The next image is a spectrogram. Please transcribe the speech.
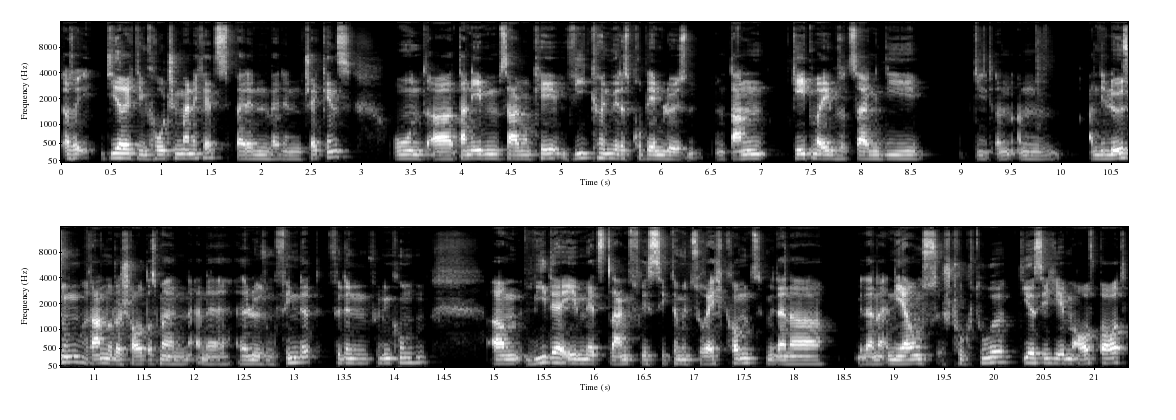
also direkt im Coaching meine ich jetzt, bei den, bei den Check-ins. und äh, dann eben sagen, okay, wie können wir das Problem lösen? Und dann geht man eben sozusagen die, die an, an, an die Lösung ran oder schaut, dass man eine, eine Lösung findet für den, für den Kunden. Ähm, wie der eben jetzt langfristig damit zurechtkommt, mit einer, mit einer Ernährungsstruktur, die er sich eben aufbaut,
